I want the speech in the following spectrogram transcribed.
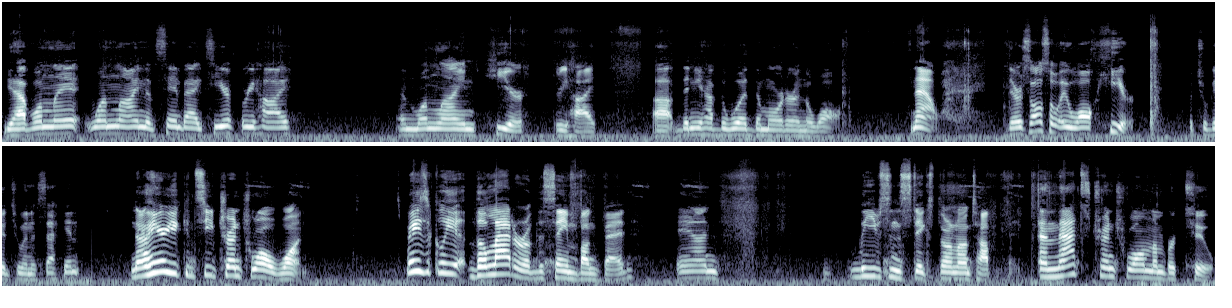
You have one, one line of sandbags here, three high, and one line here, three high. Uh, then you have the wood, the mortar, and the wall. Now, there's also a wall here, which we'll get to in a second. Now here you can see trench wall one. It's basically the ladder of the same bunk bed, and leaves and sticks thrown on top of it. And that's trench wall number two.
